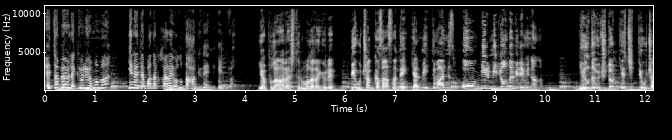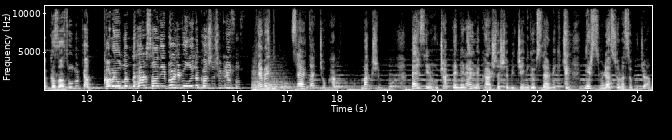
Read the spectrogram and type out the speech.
E tabi öyle görüyorum ama yine de bana karayolu daha güvenli geliyor. Yapılan araştırmalara göre bir uçak kazasına denk gelme ihtimaliniz 11 milyonda bir Emine Hanım. Yılda 3-4 kez ciddi uçak kazası olurken karayollarında her saniye böyle bir olayla karşılaşabiliyorsunuz. Evet, Sertaç çok haklı. Bak şimdi, ben senin uçakta nelerle karşılaşabileceğini göstermek için bir simülasyona sokacağım.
